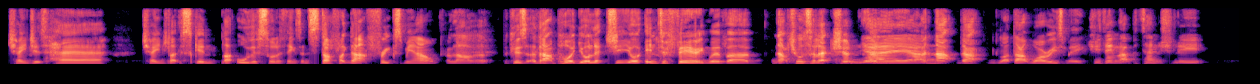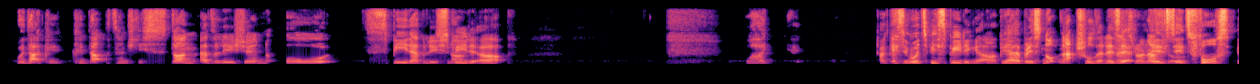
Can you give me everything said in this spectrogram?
change its hair, change like skin, like all this sort of things, and stuff like that freaks me out Allow it. because at that point you're literally you're interfering with uh, natural selection. Yeah, and, yeah, yeah. and that that like that worries me. Do you think that potentially would that could, could that potentially stunt evolution or speed evolution? Speed up? it up. Well, I, I guess it would be speeding it up, yeah, but it's not natural then, is No, it? it's It's, it's forced.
